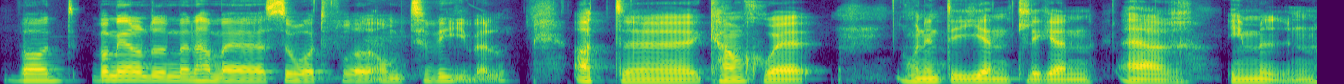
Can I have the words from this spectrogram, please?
Vad, vad menar du med det här med så ett frö om tvivel? Att eh, kanske hon inte egentligen är immun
